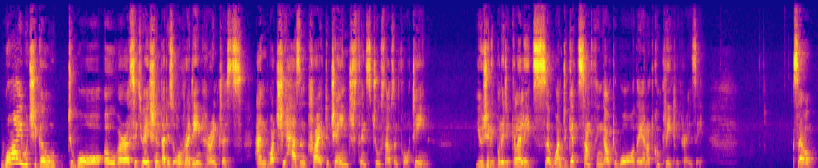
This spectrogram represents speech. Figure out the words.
why would she go to war over a situation that is already in her interests and what she hasn't tried to change since 2014? Usually, political elites uh, want to get something out of war, they are not completely crazy. So,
